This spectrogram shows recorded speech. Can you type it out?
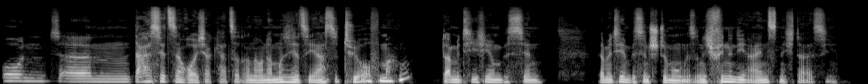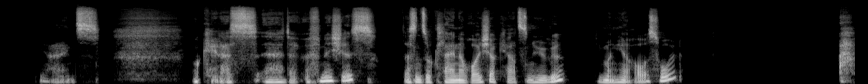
Und ähm, da ist jetzt eine Räucherkerze drin und da muss ich jetzt die erste Tür aufmachen, damit hier, hier ein bisschen, damit hier ein bisschen Stimmung ist. Und ich finde die Eins nicht, da ist sie. Die Eins. Okay, das, äh, da öffne ich es. Das sind so kleine Räucherkerzenhügel, die man hier rausholt. Ah.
